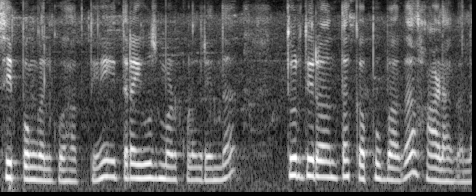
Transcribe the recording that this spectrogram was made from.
ಸಿಹಿ ಪೊಂಗಲ್ಗೂ ಹಾಕ್ತೀನಿ. ಈ ಥರ ಯೂಸ್ ಮಾಡ್ಕೊಳ್ಳೋದ್ರಿಂದ ತುರಿದಿರೋ ಅಂಥ ಕಪ್ಪು ಭಾಗ ಹಾಳಾಗಲ್ಲ.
